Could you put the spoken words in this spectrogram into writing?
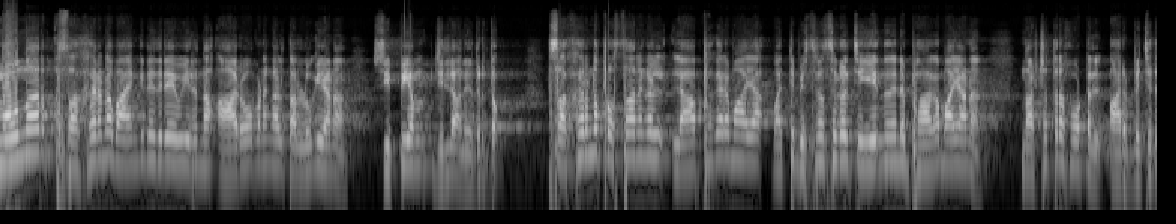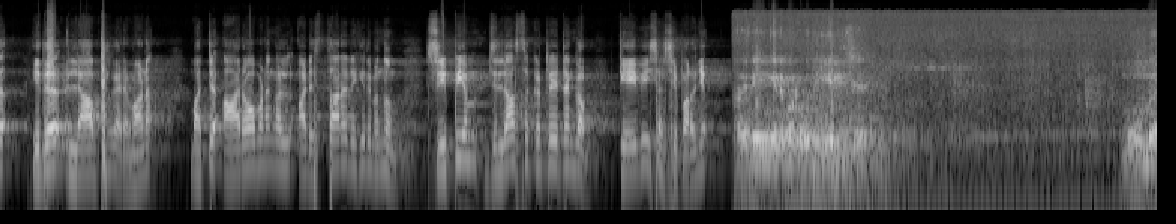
മൂന്നാർ സഹകരണ ബാങ്കിനെതിരെ ഉയരുന്ന ആരോപണങ്ങൾ തള്ളുകയാണ് സി പി എം ജില്ലാ നേതൃത്വം. സഹകരണ പ്രസ്ഥാനങ്ങൾ ലാഭകരമായ മറ്റ് ബിസിനസ്സുകൾ ചെയ്യുന്നതിന്റെ ഭാഗമായാണ് നക്ഷത്ര ഹോട്ടൽ ആരംഭിച്ചത്. ഇത് ലാഭകരമാണ്. മറ്റ് ആരോപണങ്ങൾ അടിസ്ഥാനരഹിതമെന്നും സി പി എം ജില്ലാ സെക്രട്ടേറിയറ്റ് അംഗം കെ വി ശശി പറഞ്ഞു. അതിനെ ഇങ്ങനെ പർവതീകരിച്ച് മൂന്ന്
